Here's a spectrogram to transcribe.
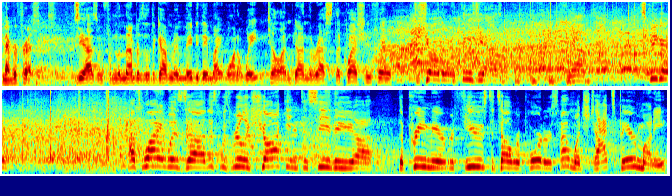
Member for Essex. Enthusiasm from the members of the government. Maybe they might want to wait until I'm done the rest of the question for to show their enthusiasm. Yeah. Speaker, that's why it was. Uh, this was really shocking to see the. Uh, the Premier refuse to tell reporters how much taxpayer money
